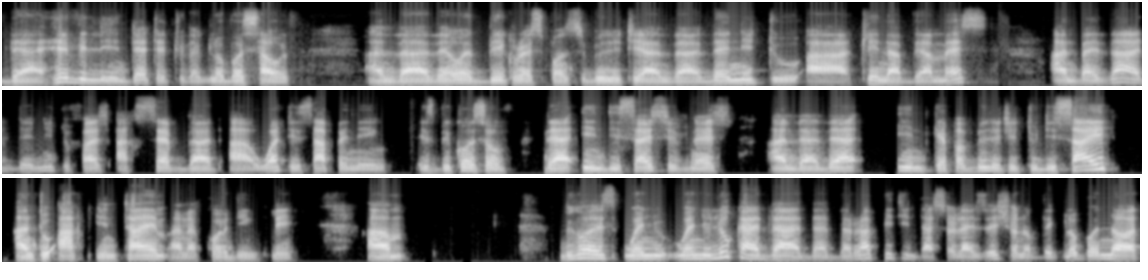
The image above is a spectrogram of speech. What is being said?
they are heavily indebted to the global south and that they have a big responsibility and that they need to uh, clean up their mess. And by that, they need to first accept that uh, what is happening is because of their indecisiveness and their incapability to decide and to act in time and accordingly. Um, because when, when you look at the, the, the rapid industrialization of the global north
